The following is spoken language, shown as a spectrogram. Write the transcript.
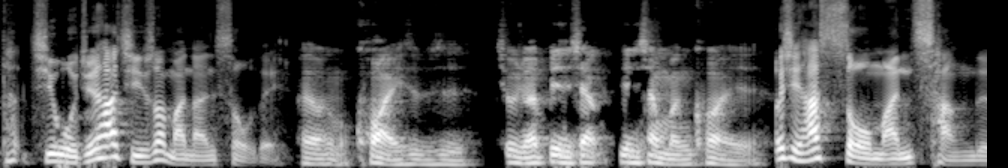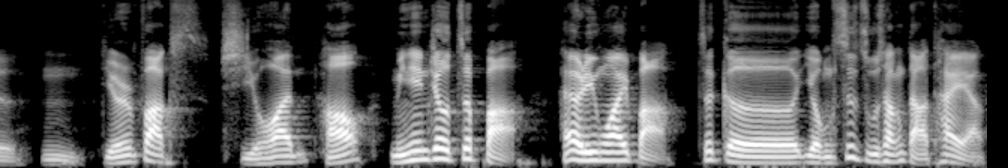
他其实我觉得他其实算蛮难守的。还有什么快是不是？其实我觉得变相变相蛮快的，而且他手蛮长的。嗯 d a r e n Fox 喜欢。好，明天就这把，还有另外一把，这个勇士主场打太阳，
